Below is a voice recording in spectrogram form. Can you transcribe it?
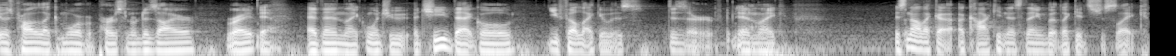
it was probably like more of a personal desire, right? Yeah. And then, like, once you achieved that goal, you felt like it was deserved. Yeah. And, like, it's not like a, a, cockiness thing, but like, it's just like,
